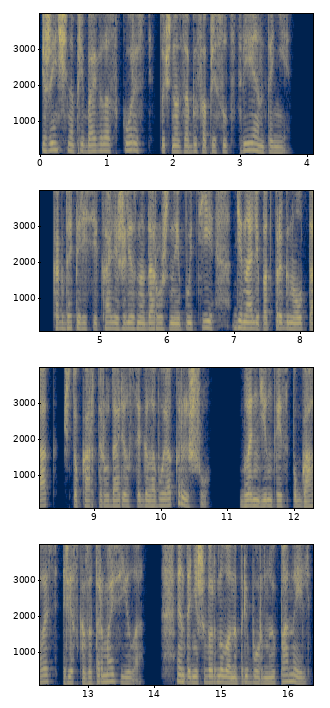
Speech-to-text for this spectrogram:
и женщина прибавила скорость, точно забыв о присутствии Энтони. Когда пересекали железнодорожные пути, Динали подпрыгнул так, что Картер ударился головой о крышу. Блондинка испугалась, резко затормозила. Энтони швырнула на приборную панель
